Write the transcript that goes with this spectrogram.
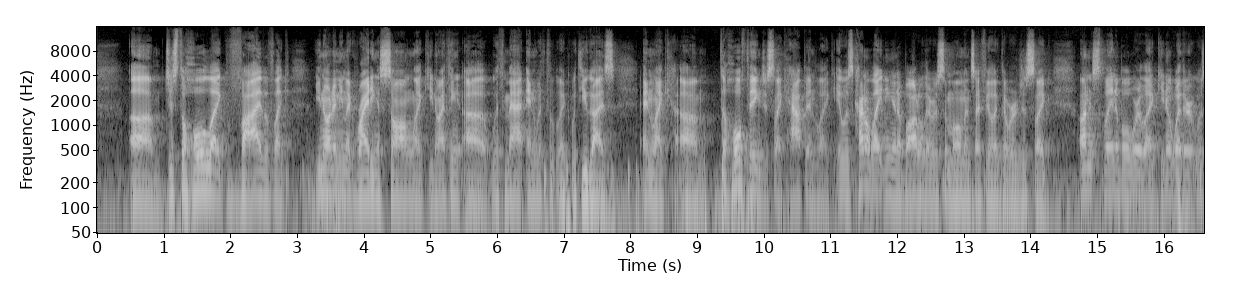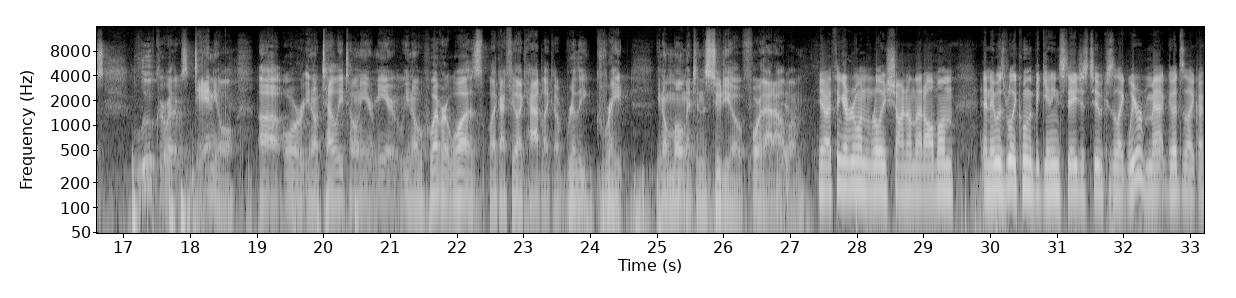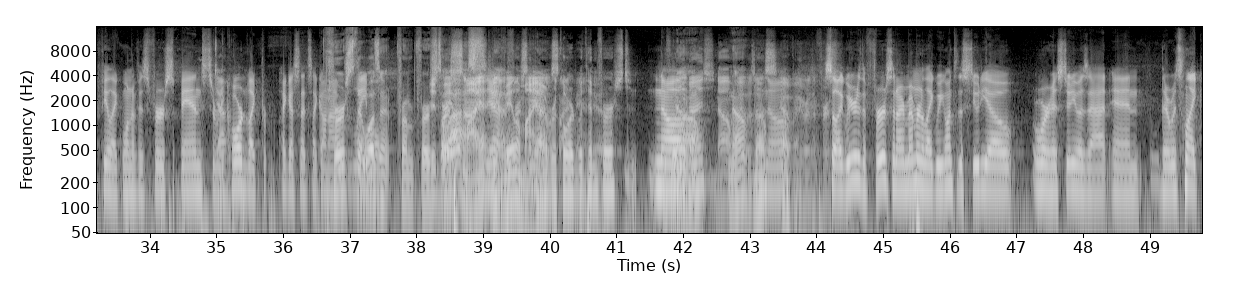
Um, just the whole like vibe of like you know what I mean like writing a song like you know I think uh, with Matt and with like with you guys and like um, the whole thing just like happened like it was kind of lightning in a bottle. There was some moments I feel like that were just like unexplainable where like you know whether it was Luke or whether it was Daniel uh, or you know Telle, Tony or me or you know whoever it was like I feel like had like a really great you know moment in the studio for that album. Yeah, I think everyone really shined on that album, and it was really cool in the beginning stages too, because like we were Matt Good's like I feel like one of his first bands to Yeah. record. Like pr- I guess that's like on First, a that wasn't from first Did to Vela. Maya, Yeah. did Vela Maya yeah, record signed with him yeah. first? No, No. guys? No, No. it was No? us. No. Okay. we were the first. So like we were the first, and I remember like we went to the studio where his studio was at, and there was like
